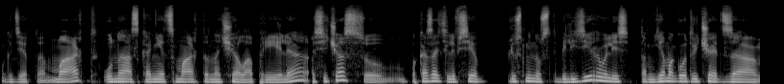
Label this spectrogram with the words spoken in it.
где-то март. У нас конец марта, начало апреля. Сейчас э, показатели все плюс-минус стабилизировались. Там я могу отвечать за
